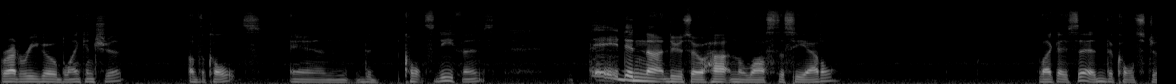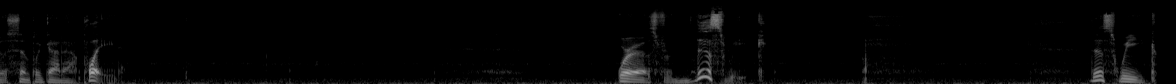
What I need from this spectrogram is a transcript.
Rodrigo Blankenship of the Colts, and the Colts defense, they did not do so hot in the loss to Seattle. Like I said, the Colts just simply got outplayed. Whereas for this week, this week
